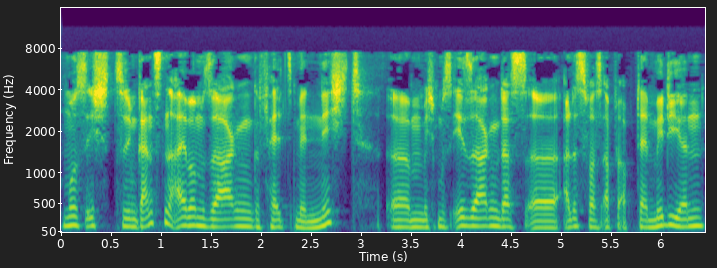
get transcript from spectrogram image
muss ich zu dem ganzen Album sagen, gefällt es mir nicht. Ähm, ich muss eh sagen, dass äh, alles, was ab, ab der Midian,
